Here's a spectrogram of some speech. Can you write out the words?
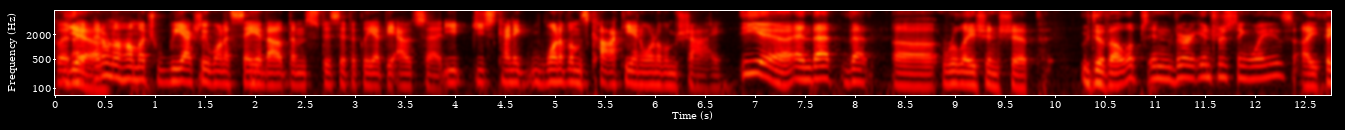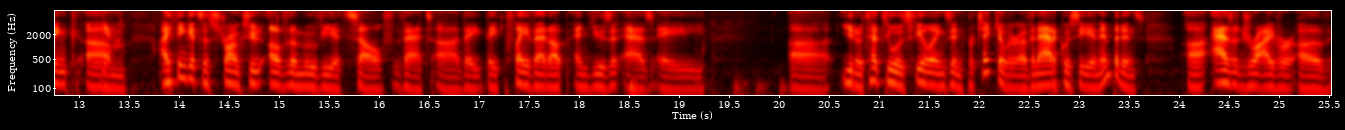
But Yeah. I, I don't know how much we actually want to say about them specifically at the outset. You, you just kind of one of them's cocky and one of them's shy. Yeah, and that that uh, relationship develops in very interesting ways. I think um, I think it's a strong suit of the movie itself that uh, they they play that up and use it as a uh, you know Tetsuo's feelings in particular of inadequacy and impotence uh, as a driver of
